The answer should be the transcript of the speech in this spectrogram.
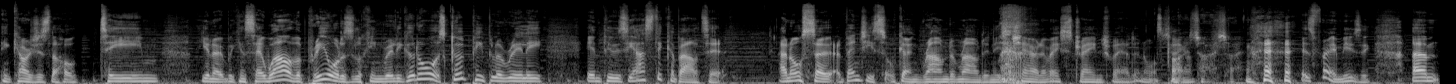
encourages the whole team. You know, we can say, "Well, the pre-order's looking really good. Oh, it's good. People are really enthusiastic about it." And also, Benji's sort of going round and round in his chair in a very strange way. I don't know what's going on. Sorry, sorry. it's very amusing. Um,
